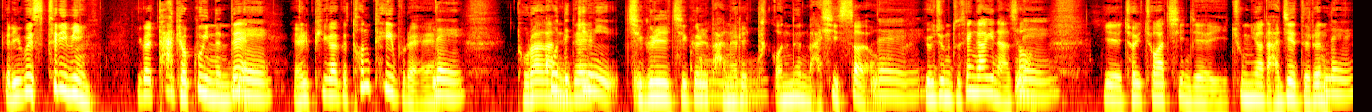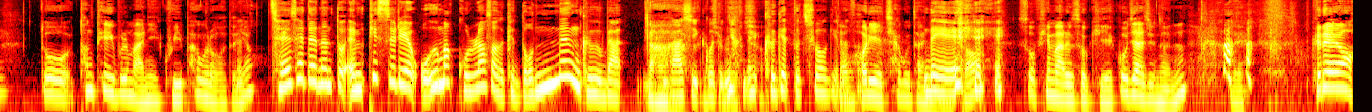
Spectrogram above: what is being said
그리고 스트리밍. 이걸 다 겪고 있는데 네. LP가 그 턴테이블에 네. 돌아가는데 그 느낌이... 지글지글 바늘을 어. 딱 얻는 맛이 있어요. 네. 요즘도 생각이 나서 네. 예, 저희 저같이 이제 이 중년 아재들은 네. 또 턴테이블 많이 구입하고 그러거든요. 제 세대는 또 MP3에 음악 골라서 이렇게 넣는 그 맛, 아, 맛이 있거든요. 그렇죠, 그렇죠. 네, 그게 또 추억이라서. 또 허리에 차고 다니면서 네. 소피 마르소 귀에 꽂아주는. 네. 그래요.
